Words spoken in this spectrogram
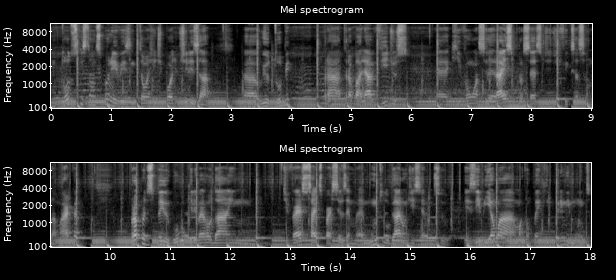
em todos que estão disponíveis. Então a gente pode utilizar uh, o YouTube para trabalhar vídeos é, que vão acelerar esse processo de, de, fixação da marca. O próprio display do Google, que ele vai rodar em diversos sites parceiros, é, é muito lugar onde esse anúncio exibe e é uma, uma campanha que imprime muito.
